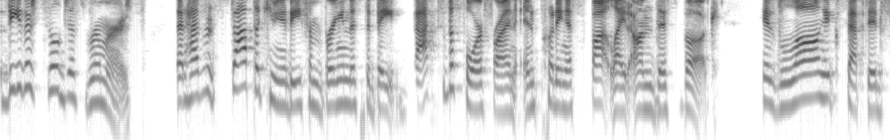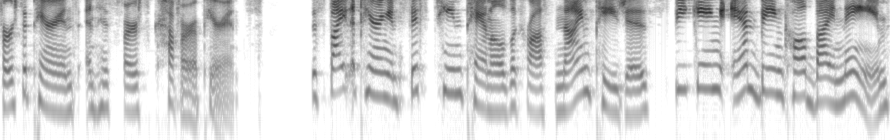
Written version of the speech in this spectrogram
These are still just rumors. That hasn't stopped the community from bringing this debate back to the forefront and putting a spotlight on this book, his long accepted first appearance and his first cover appearance. Despite appearing in 15 panels across nine pages, speaking and being called by name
